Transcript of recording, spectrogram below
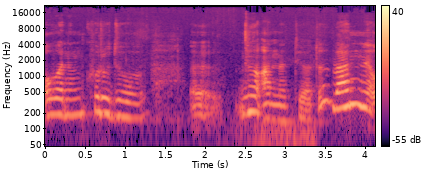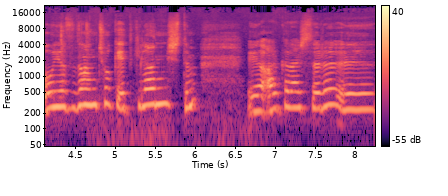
ovanın kuruduğu e, anlatıyordu. Ben o yazıdan çok etkilenmiştim. E, arkadaşlara e,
